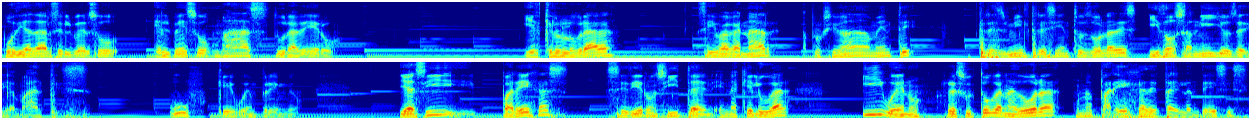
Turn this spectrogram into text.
podía darse el, verso, el beso más duradero. Y el que lo lograra se iba a ganar aproximadamente 3.300 dólares y dos anillos de diamantes. Uf, qué buen premio. Y así parejas se dieron cita en, aquel lugar y bueno, resultó ganadora una pareja de tailandeses,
